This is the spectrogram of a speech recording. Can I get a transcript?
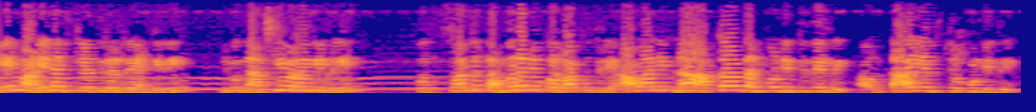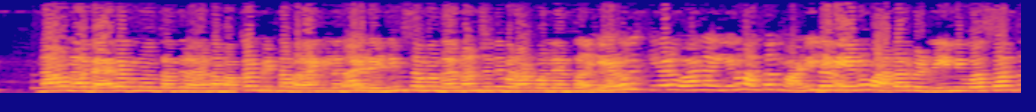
ಏನ್ ಮಾಡಿನ ಅಂತ ಕೇಳ್ತಿರಲ್ರಿ ಅಂತೀರಿ? ನಿಮಗ್ ನಾಚಿಕೆ ಬರಂಗಿಲ್ರಿ? ಸ್ವಂತ ತಮ್ಮನ ನೀವು ಕೊಲ್ಲಾಕುತ್ರಿ ಅವ ನಿಮ್ನ ಅಕ್ಕ ಅಂತ ಅನ್ಕೊಂಡಿದ್ದಿಲ್ರಿ ಅವ್ರ ತಾಯಿ ಅಂತ ತಿಳ್ಕೊಂಡಿದ್ರಿ. ನಾವ್ ನಾ ಬ್ಯಾರಾಗ್ನು ಅಂತಂದ್ರ ನಮ್ಮ ಅಕ್ಕನ್ ಬಿಟ್ಟು ನಾ ಬರಾಗಿಲ್ಲ ಅಂತ ಹೇಳಿ ನಿಮ್ ಸಂಬಂಧ ನನ್ ಜೊತೆ ಬರಾಕ್ ಒಲ್ಲೆ ಅಂತ ಹೇಳೋದ್ ಕೇಳುವ ನಾ ಏನೋ ಅಂತದ್ ಮಾಡಿಲ್ಲ. ನೀವ್ ಏನು ಮಾತಾಡ್ಬೇಡ್ರಿ ನೀವು ಸ್ವಂತ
